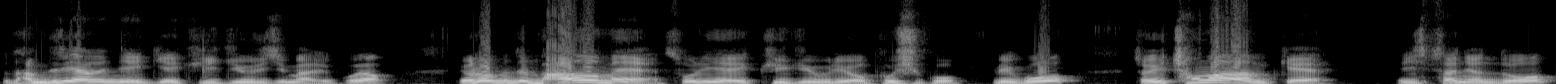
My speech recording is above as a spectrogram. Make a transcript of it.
또 남들이 하는 얘기에 귀 기울이지 말고요. 여러분들 마음의 소리에 귀 기울여 보시고 그리고 저희 청와와 함께 24년도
